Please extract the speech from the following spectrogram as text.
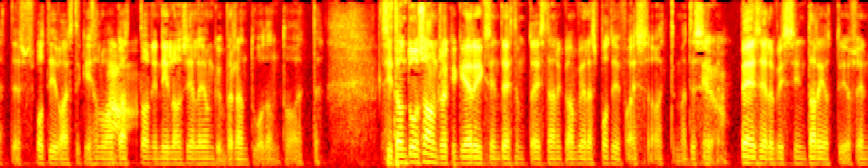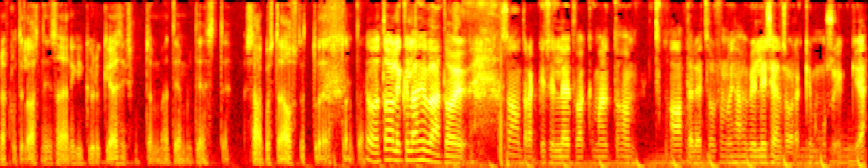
että jos Spotifystakin haluaa Aa. katsoa, niin niillä on siellä jonkin verran tuotantoa, että siitä on tuo soundtrackikin erikseen tehty, mutta ei sitä ainakaan vielä Spotifyssa ole. Että mä tiedän, PClle vissiin tarjottiin, jos ennakkotilaus, niin sai ainakin kylkiäiseksi, mutta en mä tiedä, miten sitten, saako sitä ostettua jostain. Tai... Joo, toi oli kyllä hyvä toi soundtrack silleen, että vaikka mä nyt tuohon ajattelin, että se olisi ihan hyvin lisensoidakin musiikkia,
